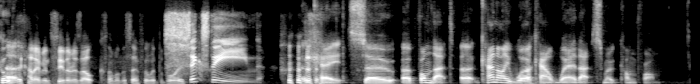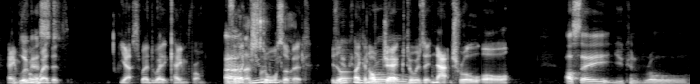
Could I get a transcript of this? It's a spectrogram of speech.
cool. I can't even see the result 'cause I'm on the sofa with the boys. 16! okay, so uh, from that, uh, can I work out where that smoke come from? Came blue from where mist? the yes, where where it came from? Is Uh, there like a source of it? Is it you like can an object or is it natural or? I'll say you can roll.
